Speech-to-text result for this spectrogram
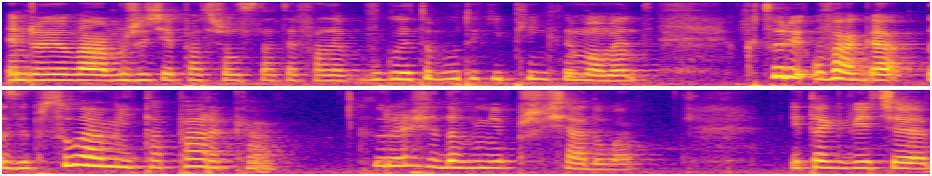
enjoyowałam życie patrząc na te fale. W ogóle to był taki piękny moment, który, uwaga, zepsuła mi ta parka, która się do mnie przysiadła. I tak wiecie,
